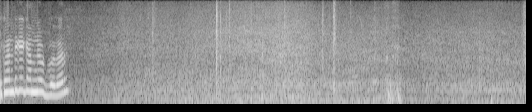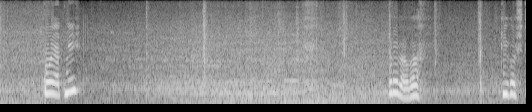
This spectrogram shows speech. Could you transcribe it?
এখান থেকে কেমনে উঠবো এবার? কই আপনি? ওরে বাবা কি কষ্ট।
